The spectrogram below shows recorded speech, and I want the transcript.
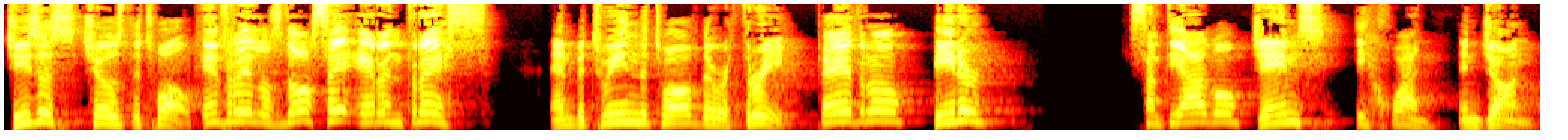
Jesus chose the 12. Entre los doce eran tres. And between the 12, there were three Pedro, Peter, Santiago James, y Juan. and John.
